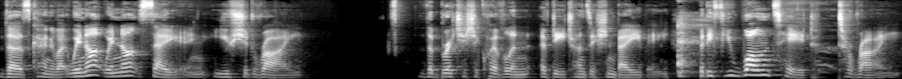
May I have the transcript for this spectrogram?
those kind of like we're not we're not saying you should write the British equivalent of detransition baby, but if you wanted to write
